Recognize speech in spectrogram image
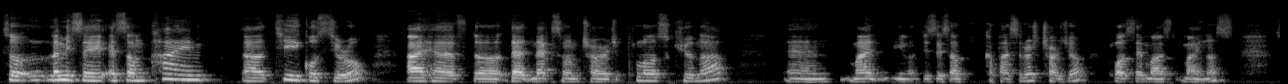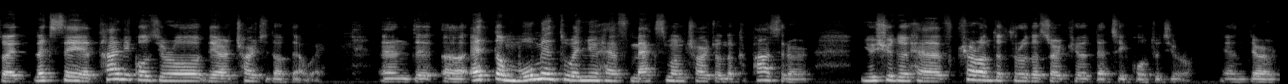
so let me say at some time uh, t equals zero, I have the that maximum charge plus Q naught, and my you know this is a capacitor's charge up plus and minus. So at, let's say at time equals zero, they are charged up that way. And uh, at the moment when you have maximum charge on the capacitor, you should have current through the circuit that's equal to zero. And there are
